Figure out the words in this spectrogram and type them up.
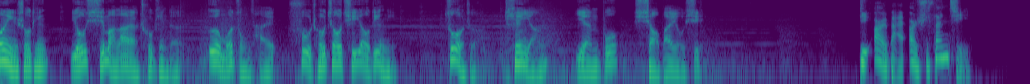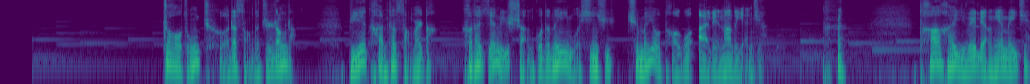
欢迎收听由喜马拉雅出品的《恶魔总裁复仇娇妻要定你》，作者：天阳，演播：小白游戏。第二百二十三集，赵总扯着嗓子直嚷嚷：“别看他嗓门大，可他眼里闪过的那一抹心虚，却没有逃过艾莲娜的眼睛。哼，他还以为两年没见，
